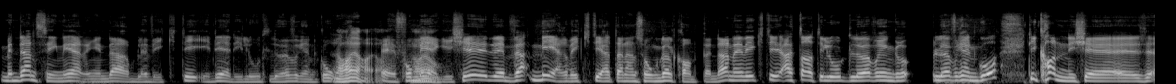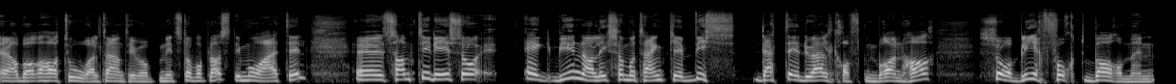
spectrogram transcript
men den signeringen der ble viktig idet de lot Løvgren gå. Ja, ja, ja. Eh, For meg ikke det er mer viktig etter den Sogndal-kampen. Den er viktig etter at de lot Løvgren, gå. Løvgren gå. De kan ikke eh, bare ha to alternativer på midtstopperplass, de må ha ett til. Eh, Samtidig så jeg begynner liksom å tenke hvis dette er duellkraften Brann har, så blir fort Barmen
